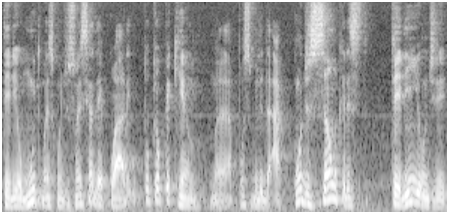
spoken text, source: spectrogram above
teriam muito mais condições de se adequarem do que o pequeno. Né? A possibilidade, a condição que eles teriam de,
